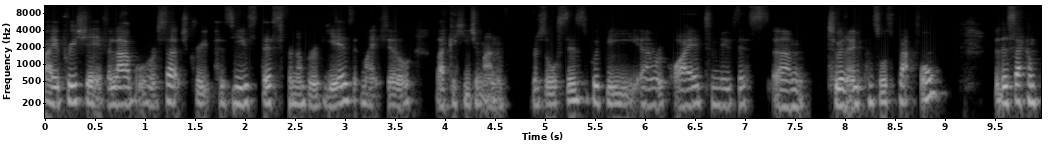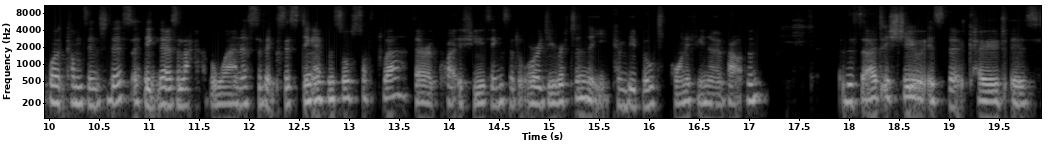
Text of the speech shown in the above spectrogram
I appreciate if a lab or research group has used this for a number of years, it might feel like a huge amount of resources would be uh, required to move this um, to an open source platform. But the second point comes into this. I think there's a lack of awareness of existing open source software. There are quite a few things that are already written that you can be built upon if you know about them. The third issue is that code is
